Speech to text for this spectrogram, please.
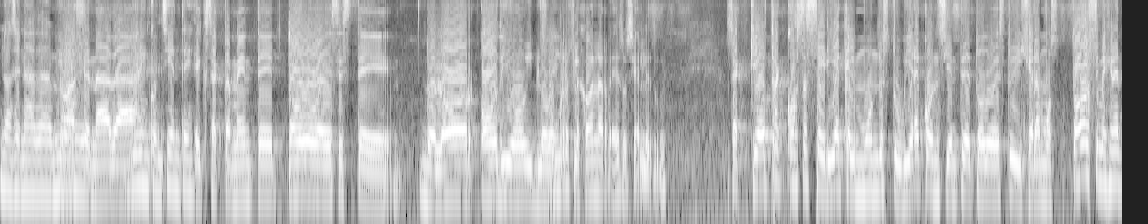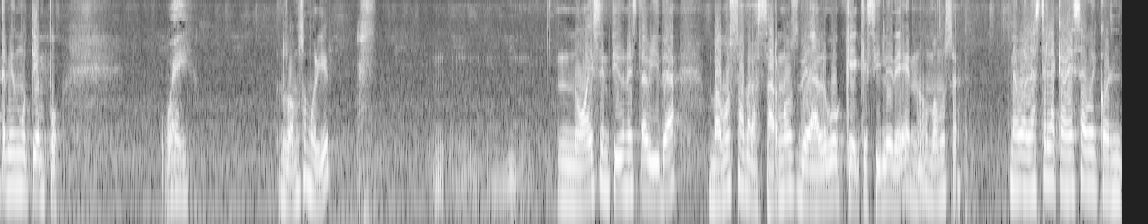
No hace nada. no vive- hace nada. Vive inconsciente. Exactamente, todo es este dolor, odio y lo Sí. vemos reflejado en las redes sociales, güey. O sea, ¿qué otra cosa sería que el mundo estuviera consciente de todo esto y dijéramos, todos imagínate al mismo tiempo, güey, nos vamos a morir? No hay sentido en esta vida, vamos a abrazarnos de algo que, que sí le dé, ¿no? Vamos a... Me volaste la cabeza, güey, con,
